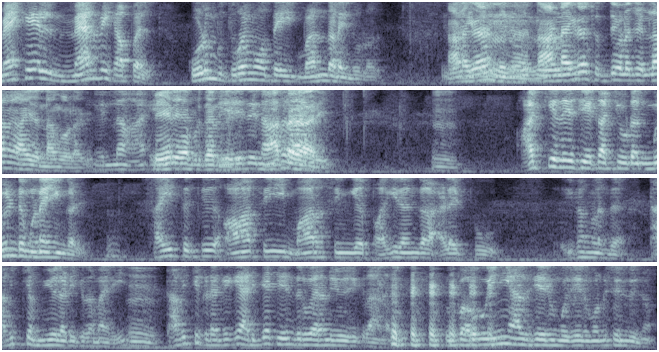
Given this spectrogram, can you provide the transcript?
மெகேல் மேர்வி கப்பல் கொழும்பு துறைமுகத்தை வந்தடைந்துள்ளது. நான் நினைக்கிறேன் நான் நினைக்கிறேன் சுத்தி வளைச்சு எல்லாமே ஆயுதம் தான் போல இருக்கு. எல்லாம் பேரே அப்படித்தான் பேரு இருக்கு. நாசகாரி. நாசகாரி. ம். ஐக்கிய தேசிய கட்சியுடன் மீண்டும் இணையுங்கள். சைத்துக்கு ஆசி மாரசிங்க பகிரங்க அழைப்பு. இவங்க இந்த தவிச்ச முயல் அடிக்கிற மாதிரி தவிச்சு கிடக்கைக்கு அடிச்சா சேர்ந்துருவாருன்னு யோசிக்கிறாங்க. இப்போ இனி அது சேருங்க சேருங்கன்னு சொல்லிடணும்.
